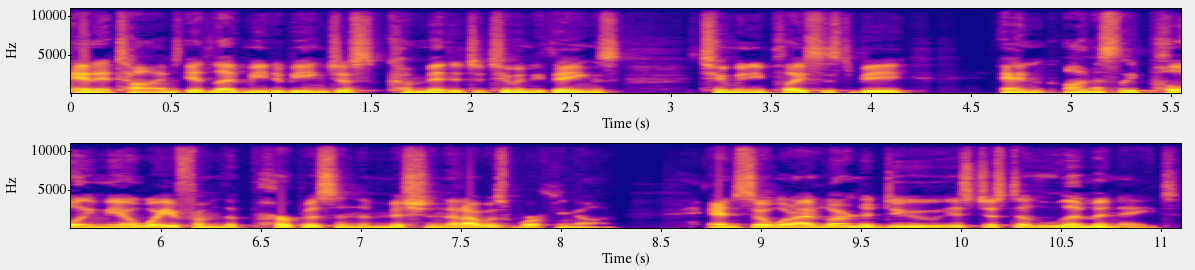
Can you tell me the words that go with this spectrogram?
And at times it led me to being just committed to too many things, too many places to be, and honestly pulling me away from the purpose and the mission that I was working on. And so, what I learned to do is just eliminate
